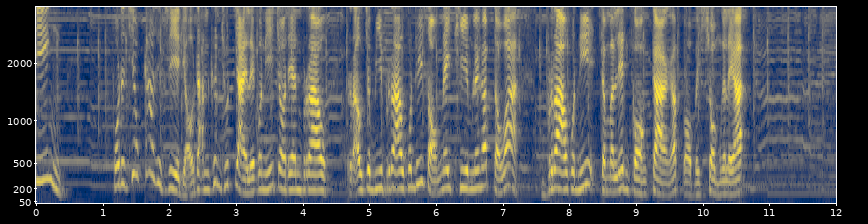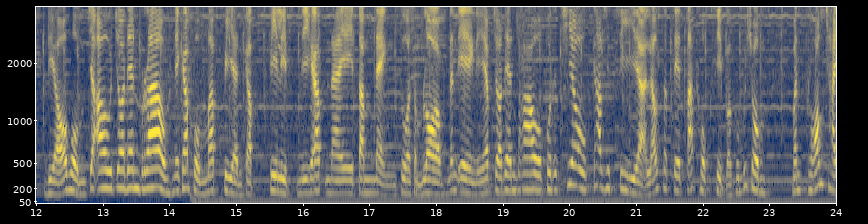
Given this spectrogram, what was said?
จริง potential 94 เดี๋ยวดันขึ้นชุดใหญ่เลยคนนี้จอแดนบราว์เราจะมีบราว์คนที่ 2 ในทีมเลยครับ แต่ว่าบราว์คนนี้จะมาเล่นกองกลางครับออกไปชมกันเลยฮะเดี๋ยวผมจะเอาจอแดนบราวน์นะครับผมมาเปลี่ยนกับฟิลิปส์นี่ครับในตำแหน่งตัวสำรองนั่นเองนะครับจอแดนบราวน์ potential 94 อะ แล้วสเตตัส 60 อะ คุณผู้ชม มันพร้อมใช้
